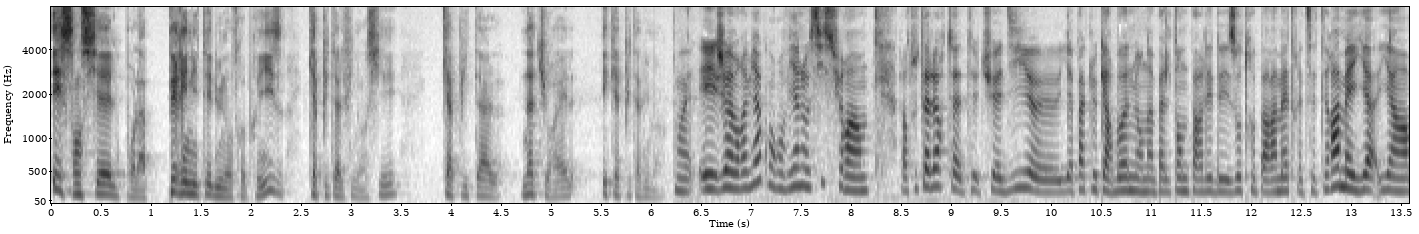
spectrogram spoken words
essentiels pour la pérennité d'une entreprise capital financier, capital naturel et capital humain. Et j'aimerais bien qu'on revienne aussi sur un... Alors tout à l'heure, tu, as dit, euh, il n'y a pas que le carbone, mais on n'a pas le temps de parler des autres paramètres, etc. Mais il y a,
